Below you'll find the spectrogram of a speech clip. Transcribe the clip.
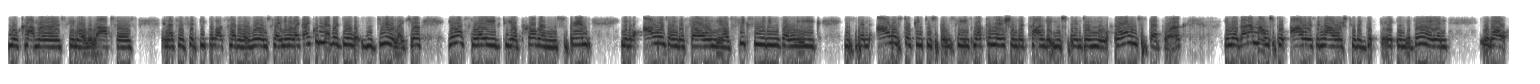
newcomers, you know, relapsers, and as I said, people outside of the room say, you know, like I could never do what you do. Like you're you're a slave to your program. You spend you know, hours on the phone, you know, six meetings a week. You spend hours talking to sponsees, not to mention the time that you spend doing your own step work. You know, that amounts to hours and hours to the in the day. And, you know,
